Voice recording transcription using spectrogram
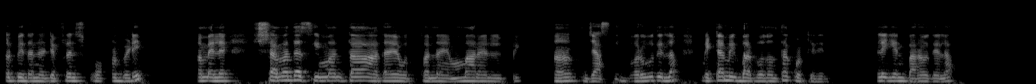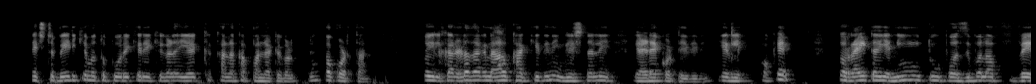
ಸ್ವಲ್ಪ ಇದನ್ನು ಡಿಫ್ರೆನ್ಸ್ ನೋಡ್ಕೊಂಡ್ಬಿಡಿ ಆಮೇಲೆ ಶ್ರಮದ ಸೀಮಂತ ಆದಾಯ ಉತ್ಪನ್ನ ಎಂ ಆರ್ ಎಲ್ ಪಿ ಜಾಸ್ತಿ ಬರುವುದಿಲ್ಲ. ಮಿಟಮಿಗೆ ಬರ್ಬೋದು ಅಂತ ಕೊಟ್ಟಿದ್ದೀನಿ. ಬೆಳಿಗ್ಗೆ ಬರೋದಿಲ್ಲ. ನೆಕ್ಸ್ಟ್ ಬೇಡಿಕೆ ಮತ್ತು ಪೂರೈಕೆ ರೇಖೆಗಳ ಏಕಕಾಲಕ ಪಲ್ಲಟಗಳು ಕೊಡ್ತಾನೆ. ಸೊ ಇಲ್ಲಿ ಕನ್ನಡದಾಗ ನಾಲ್ಕು ಹಾಕಿದ್ದೀನಿ ಇಂಗ್ಲಿಷ್ನಲ್ಲಿ ಎರಡೇ ಕೊಟ್ಟಿದ್ದೀನಿ. ಇರ್ಲಿ okay so write any two possible of way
